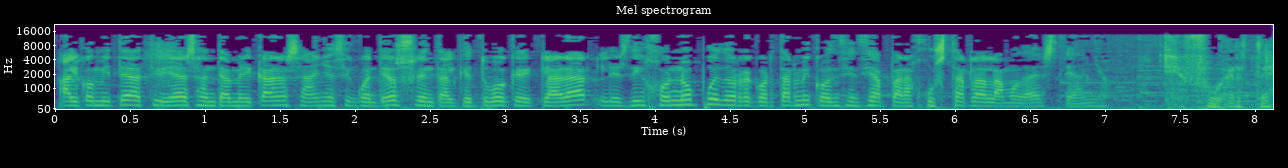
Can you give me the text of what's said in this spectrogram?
al Comité de Actividades Antiamericanas en el año 52, frente al que tuvo que declarar, les dijo, no puedo recortar mi conciencia para ajustarla a la moda de este año. fuerte.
